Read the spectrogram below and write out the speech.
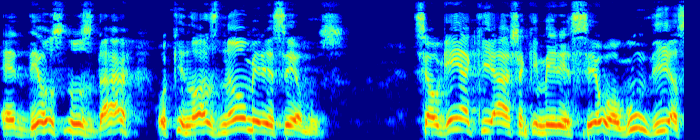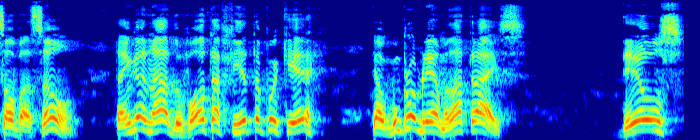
é Deus nos dar o que nós não merecemos. Se alguém aqui acha que mereceu algum dia a salvação, está enganado, volta a fita porque tem algum problema lá atrás. Deus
